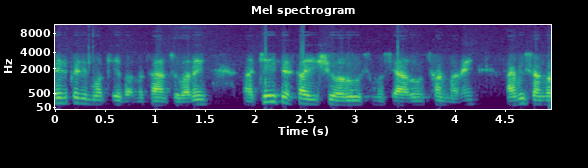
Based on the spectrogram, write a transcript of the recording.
फेरि पनि म के भन्न चाहन्छु भने केही त्यस्ता इस्युहरू समस्याहरू छन् भने हामीसँग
